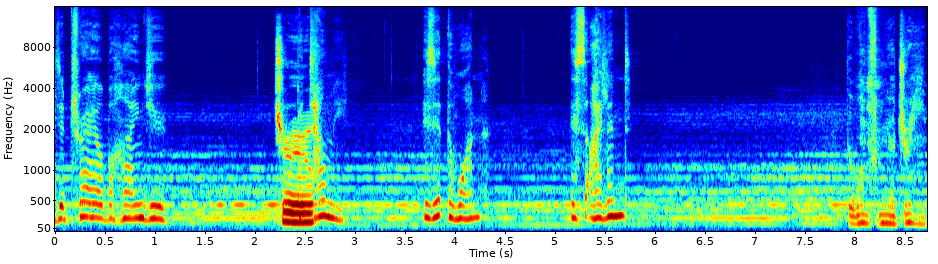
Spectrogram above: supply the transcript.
Quite a trail behind you. True. But tell me, is it the one? This island? The one from your dream.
